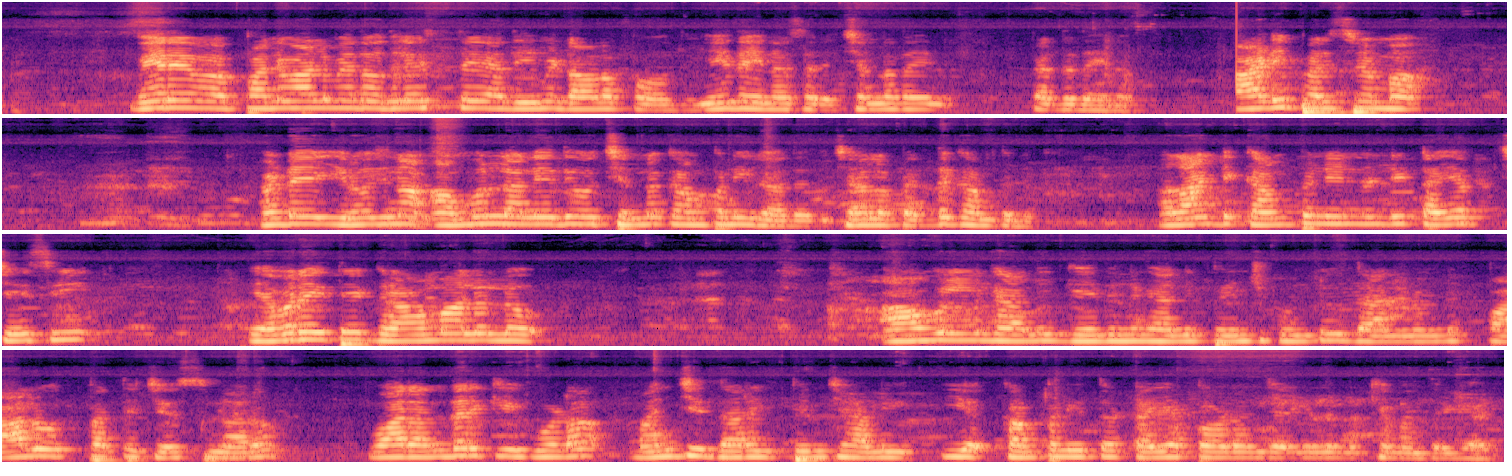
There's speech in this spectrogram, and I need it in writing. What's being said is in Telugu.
వేరే పని వాళ్ళ మీద వదిలేస్తే అది ఏమి డెవలప్ అవ్వదు. ఏదైనా సరే చిన్నదైనా పెద్దదైనా. పాడి పరిశ్రమ. అంటే ఈ రోజున అమూల్ అనేది ఒక చిన్న కంపెనీ కాదు అది చాలా పెద్ద కంపెనీ అలాంటి కంపెనీ నుండి టైఅప్ చేసి ఎవరైతే గ్రామాలలో ఆవులను కానీ గేదెలను కానీ పెంచుకుంటూ దాని నుండి పాలు ఉత్పత్తి చేస్తున్నారో వారందరికీ కూడా మంచి ధర ఇప్పించాలి. ఈ కంపెనీతో టైఅప్ అవ్వడం జరిగింది ముఖ్యమంత్రి గారు.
